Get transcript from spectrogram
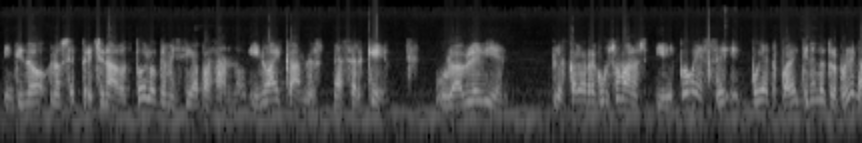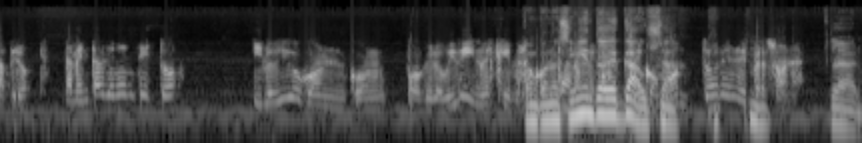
sintiendo, no sé, presionado, todo lo que me siga pasando, y no hay cambios, me acerqué, lo hablé bien, lo escalo a recursos humanos, y después voy a, hacer- voy a por ahí teniendo otro problema, pero lamentablemente esto, y lo digo con, con porque lo viví, no es que me Con conocimiento de causa. Con montones de Mm. personas Claro.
